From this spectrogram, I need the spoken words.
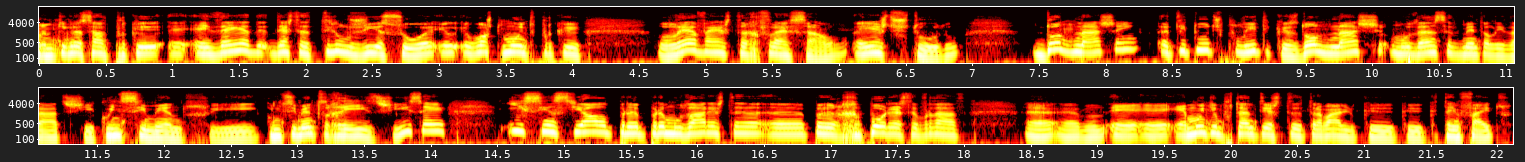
É muito engraçado porque a ideia desta trilogia sua, eu, eu gosto muito porque leva a esta reflexão, a este estudo, de onde nascem atitudes políticas, de onde nasce mudança de mentalidades e conhecimento, e conhecimento de raízes. E isso é essencial para, para mudar esta, uh, para repor esta verdade. Uh, é, é, é, muito importante este trabalho que, que, que tem feito,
